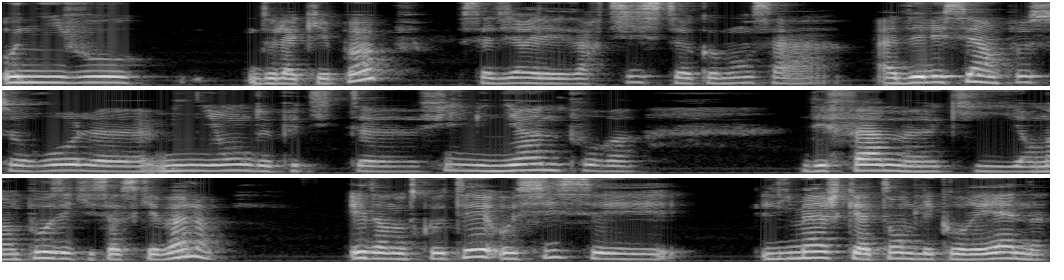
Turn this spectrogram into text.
au niveau de la K-pop, c'est-à-dire les artistes commencent à, à, délaisser un peu ce rôle euh, mignon de petite euh, fille mignonne pour euh, des femmes qui en imposent et qui savent ce qu'elles veulent. Et d'un autre côté aussi, c'est l'image qu'attendent les Coréennes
